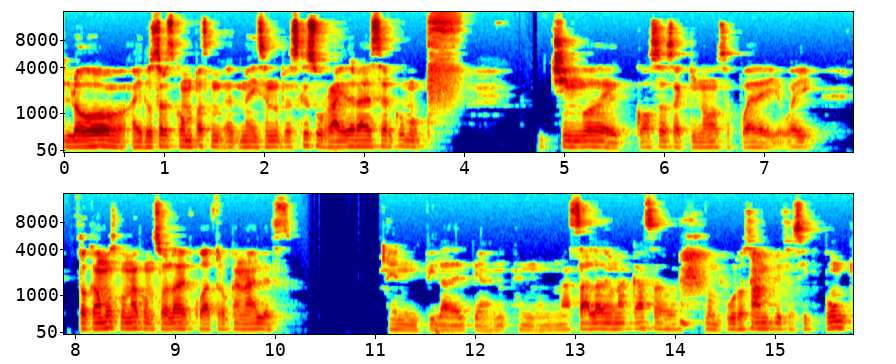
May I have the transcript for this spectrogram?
luego hay dos tres compas que me dicen, pues es que su rider ha de ser como un chingo de cosas, aquí no se puede. Y yo, güey, tocamos con una consola de cuatro canales en Filadelfia, en, una sala de una casa, con puros amplis así punk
